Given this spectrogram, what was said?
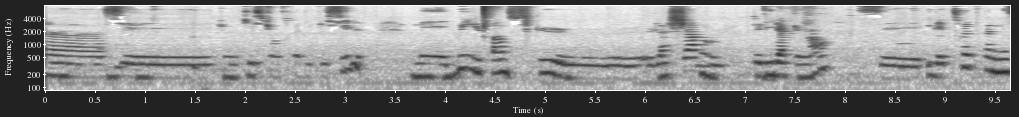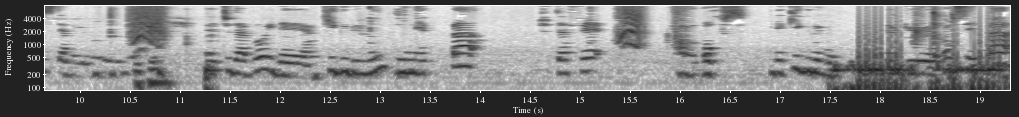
Euh, c'est une question très difficile, mais lui, il pense que euh, la charme de Lilakuma, c'est, il est très très mystérieux. Euh, tout d'abord, il est un kigurumi, il n'est pas tout à fait un ours. Il est kigurumi. Donc, euh, on ne sait pas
